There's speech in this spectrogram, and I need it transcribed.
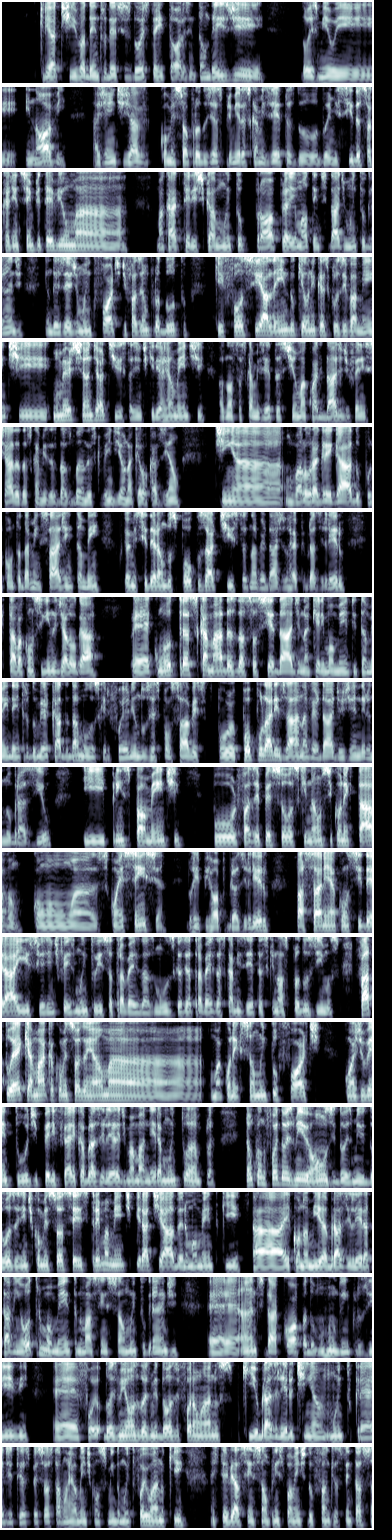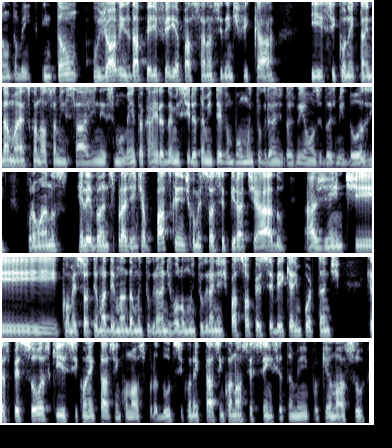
criativa dentro desses dois territórios. Então, desde 2009, a gente já começou a produzir as primeiras camisetas do, do Emicida, só que a gente sempre teve uma, uma característica muito própria e uma autenticidade muito grande e um desejo muito forte de fazer um produto que fosse além do que única e exclusivamente um merchan de artista. A gente queria realmente, as nossas camisetas tinham uma qualidade diferenciada das camisas das bandas que vendiam naquela ocasião, tinha um valor agregado por conta da mensagem também, porque o Emicida era um dos poucos artistas, na verdade, do rap brasileiro que estava conseguindo dialogar é, com outras camadas da sociedade naquele momento e também dentro do mercado da música. Ele foi ali um dos responsáveis por popularizar, na verdade, o gênero no Brasil e principalmente por fazer pessoas que não se conectavam com, as, com a essência do hip hop brasileiro passarem a considerar isso, e a gente fez muito isso através das músicas e através das camisetas que nós produzimos. Fato é que a marca começou a ganhar uma, uma conexão muito forte com a juventude periférica brasileira de uma maneira muito ampla. Então, quando foi 2011, 2012, a gente começou a ser extremamente pirateado. Era um momento que a economia brasileira estava em outro momento, numa ascensão muito grande é, antes da Copa do Mundo, inclusive. É, foi 2011, 2012 foram anos que o brasileiro tinha muito crédito e as pessoas estavam realmente consumindo muito. Foi o ano que a gente teve a ascensão, principalmente do funk e ostentação também. Então, os jovens da periferia passaram a se identificar e se conectar ainda mais com a nossa mensagem nesse momento. A carreira do Emicida também teve um boom muito grande em 2011 e 2012. Foram anos relevantes para a gente. Ao passo que a gente começou a ser pirateado, a gente começou a ter uma demanda muito grande, volume muito grande, a gente passou a perceber que era importante que as pessoas que se conectassem com o nosso produto se conectassem com a nossa essência também, porque o nosso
